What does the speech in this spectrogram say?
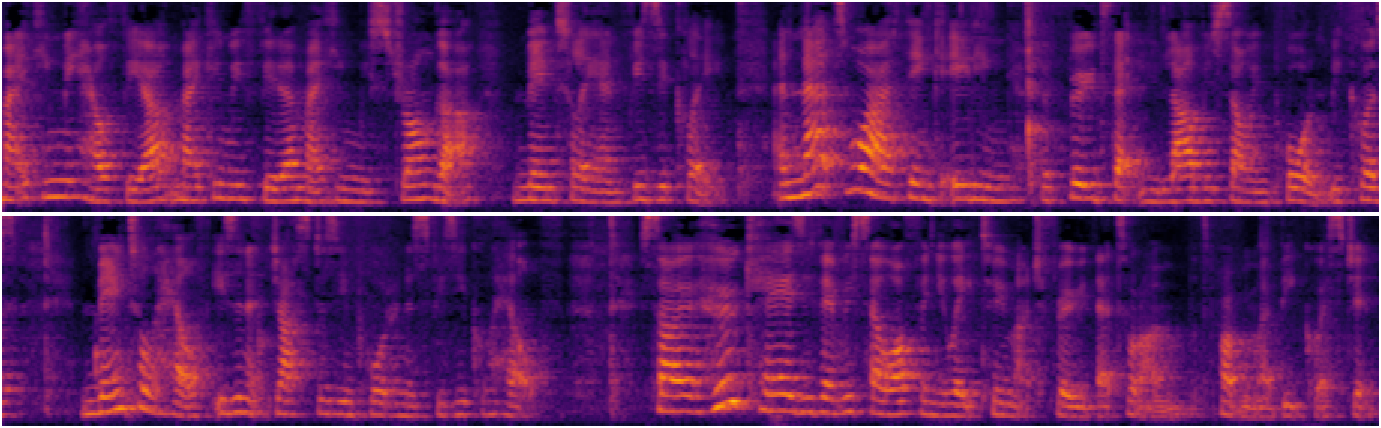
making me healthier, making me fitter, making me stronger mentally and physically. And that's why I think eating the foods that you love is so important because mental health isn't it just as important as physical health? So, who cares if every so often you eat too much food? That's what I'm. That's probably my big question.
